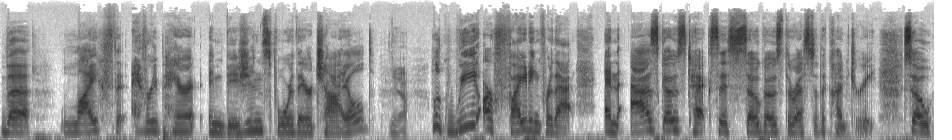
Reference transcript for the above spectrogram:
the life that every parent envisions for their child. Yeah. Look, we are fighting for that. And as goes Texas, so goes the rest of the country. So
